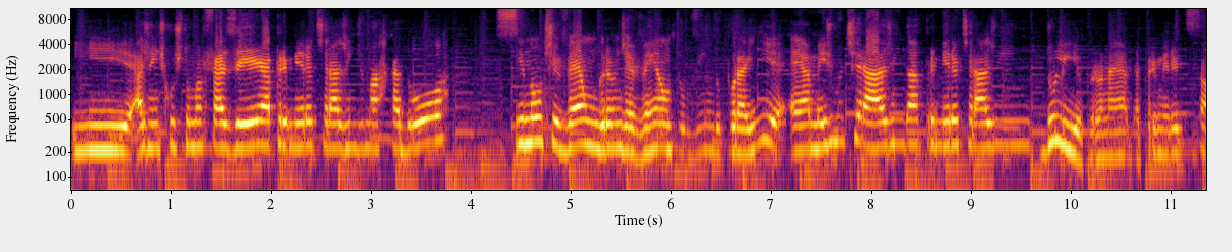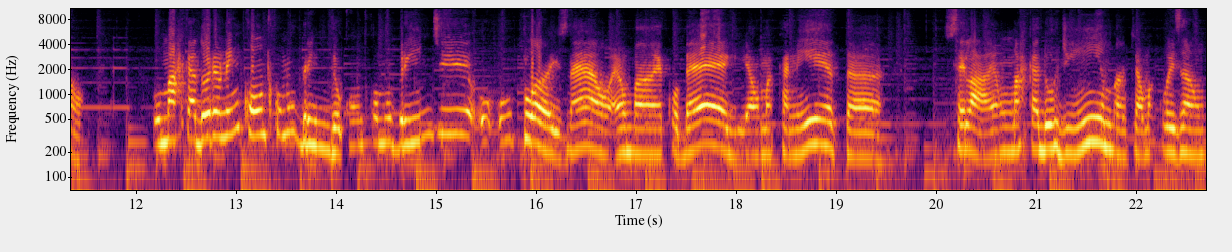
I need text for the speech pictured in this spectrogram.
E a gente costuma fazer a primeira tiragem de marcador. Se não tiver um grande evento vindo por aí, é a mesma tiragem da primeira tiragem do livro, né? Da primeira edição. O marcador eu nem conto como brinde, eu conto como brinde o, o plus, né? É uma eco bag, é uma caneta, sei lá, é um marcador de imã, que é uma coisa um,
